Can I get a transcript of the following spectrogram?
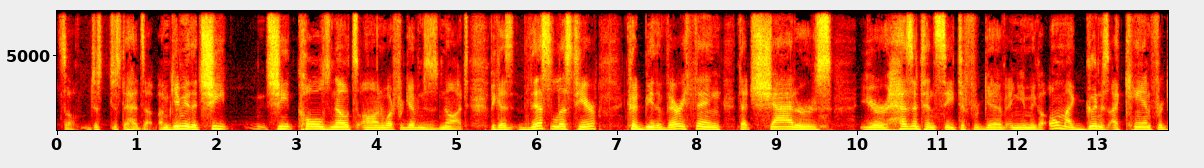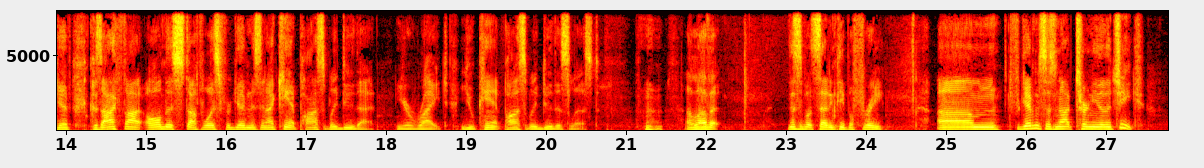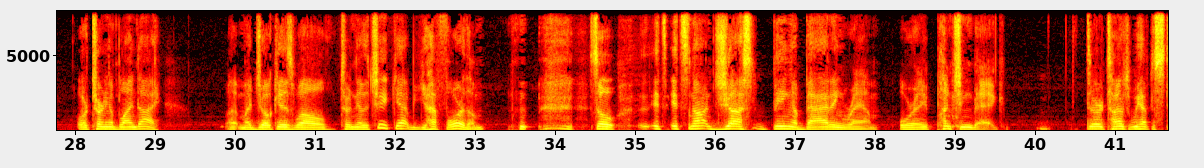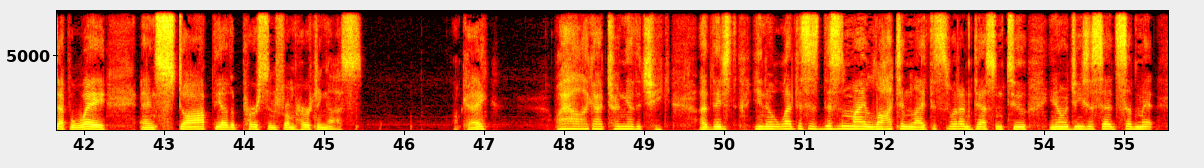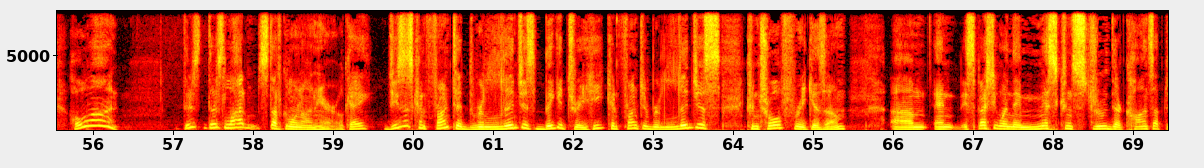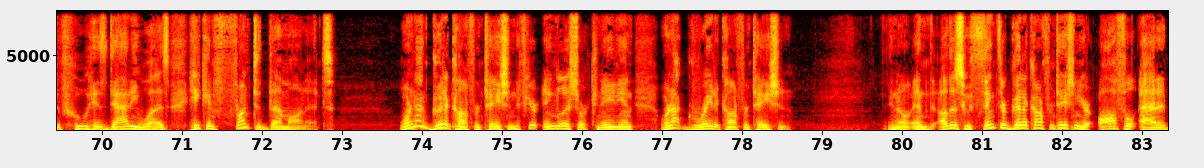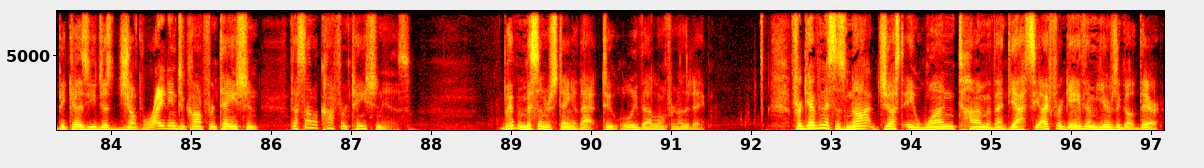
So just just a heads up. I'm giving you the cheat sheet Cole's notes on what forgiveness is not because this list here could be the very thing that shatters your hesitancy to forgive and you may go oh my goodness i can forgive because i thought all this stuff was forgiveness and i can't possibly do that. You're right. You can't possibly do this list. I love it. This is about setting people free um, forgiveness is not turning the other cheek or turning a blind eye uh, my joke is well turn the other cheek yeah but you have four of them so it's it's not just being a batting ram or a punching bag there are times we have to step away and stop the other person from hurting us. Okay? Well, I got to turn the other cheek. Uh, they just, you know what? This is this is my lot in life. This is what I'm destined to. You know, Jesus said, submit. Hold on. There's there's a lot of stuff going on here. Okay? Jesus confronted religious bigotry. He confronted religious control freakism um, and especially when they misconstrued their concept of who his daddy was, he confronted them on it. We're not good at confrontation. If you're English or Canadian, we're not great at confrontation. You know, and others who think they're good at confrontation, you're awful at it because you just jump right into confrontation. That's not what confrontation is. We have a misunderstanding of that too. We'll leave that alone for another day. Forgiveness is not just a one time event. Yeah, see, I forgave them years ago there.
